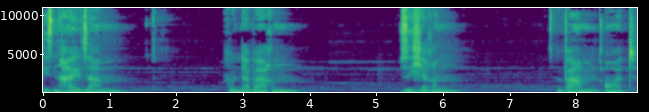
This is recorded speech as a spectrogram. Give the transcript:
diesen heilsamen, wunderbaren sicheren, warmen Ort.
